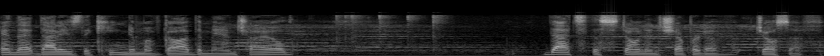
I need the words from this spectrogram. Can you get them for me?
and that that is the kingdom of God, the man child. That's the stone and shepherd of Joseph.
